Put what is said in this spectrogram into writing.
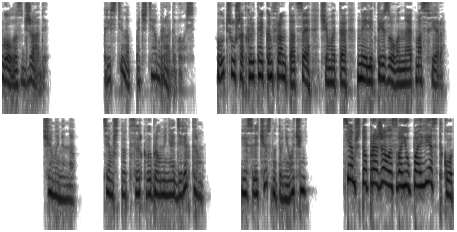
голос Джады. Кристина почти обрадовалась. Лучше уж открытая конфронтация, чем эта наэлектризованная атмосфера. «Чем именно? Тем, что цирк выбрал меня директором? Если честно, то не очень». Тем, что прожала свою повестку,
